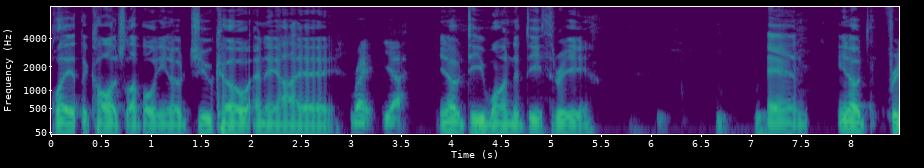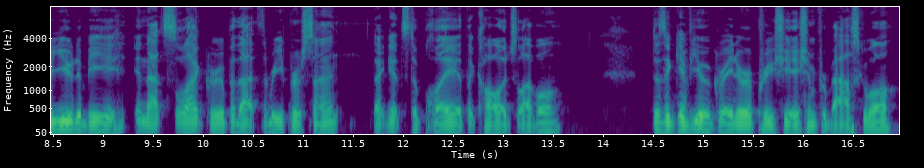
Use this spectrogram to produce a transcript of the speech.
play at the college level. You know JUCO, NAIA, right? Yeah, you know D one to D three, and you know for you to be in that select group of that three percent that gets to play at the college level does it give you a greater appreciation for basketball?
